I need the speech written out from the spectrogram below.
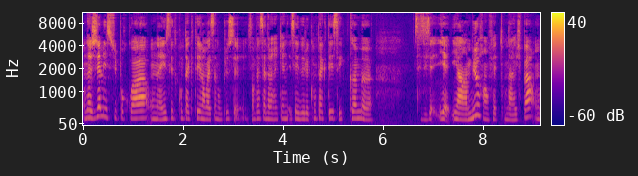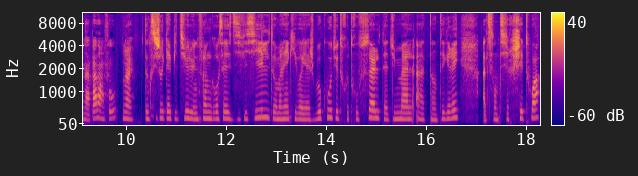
On n'a jamais su pourquoi. On a essayé de contacter l'ambassade. En plus, euh, les ambassades américaines, essayer de les contacter, c'est comme... euh, Il y, y a un mur, en fait. On n'arrive pas, on n'a pas d'infos. Ouais. Donc si je récapitule, une fin de grossesse difficile, ton mari qui voyage beaucoup, tu te retrouves seule, t'as du mal à t'intégrer, à te sentir chez toi,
